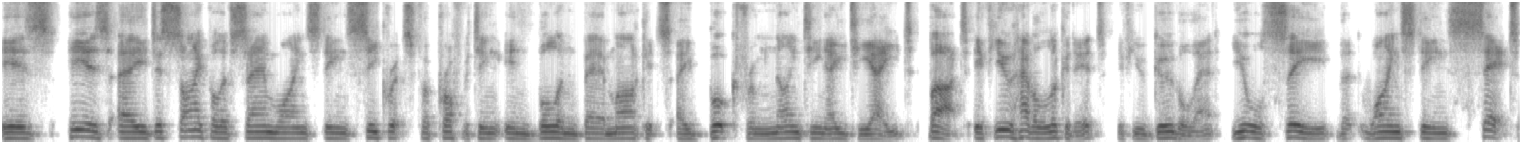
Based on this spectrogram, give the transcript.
is he is a disciple of Stan Weinstein's Secrets for Profiting in Bull and Bear Markets, a book from 1988. But if you have a look at it, if you Google that, you will see that Weinstein set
